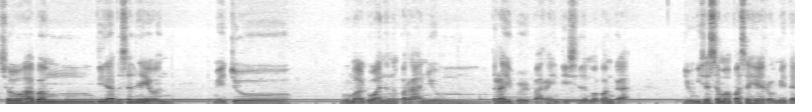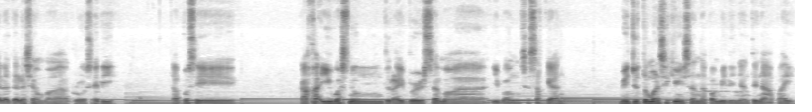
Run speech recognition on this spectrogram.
So, habang dinadasal niya yun, medyo gumagawa na ng paraan yung driver para hindi sila mabangga. Yung isa sa mga pasahero, may dala-dala siyang mga grocery. Tapos eh, kakaiwas nung driver sa mga ibang sasakyan, medyo tumalsik yung isang napamili niyang tinapay.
